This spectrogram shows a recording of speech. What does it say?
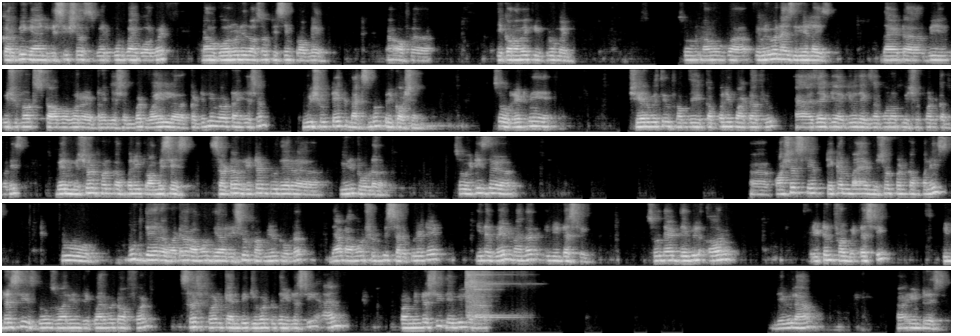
curbing and restrictions were put by government, now government is also facing problem of economic improvement. So now uh, everyone has realized that uh, we, we should not stop our uh, transaction, but while continuing our transaction, we should take maximum precaution. So let me share with you from the company point of view, as I gi- give the example of mutual fund companies, when mutual fund company promises certain return to their uh, unit holder. So it is the uh, cautious step taken by mutual fund companies to put their whatever amount they are received from unit holder, that amount should be circulated in a well manner in industry so that they will earn return from industry. Industry is those who are in requirement of fund. Such fund can be given to the industry and from industry they will have, they will have uh, interest.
